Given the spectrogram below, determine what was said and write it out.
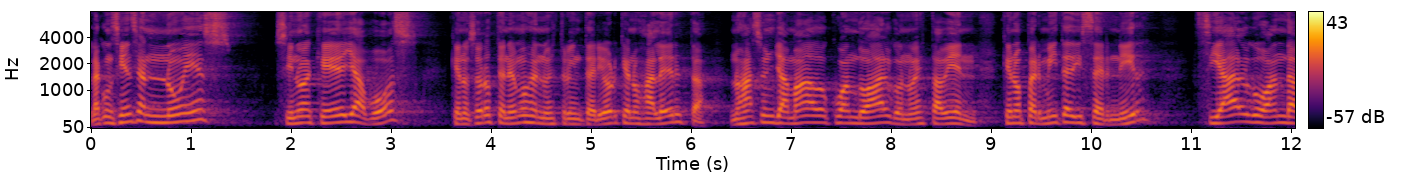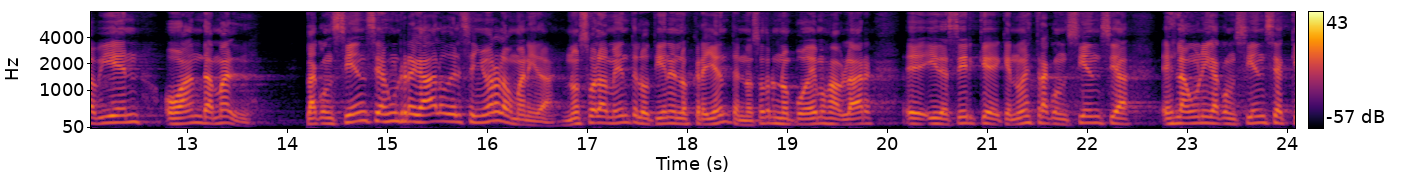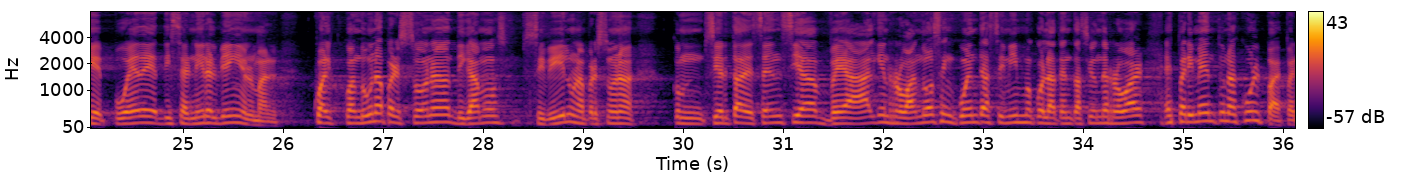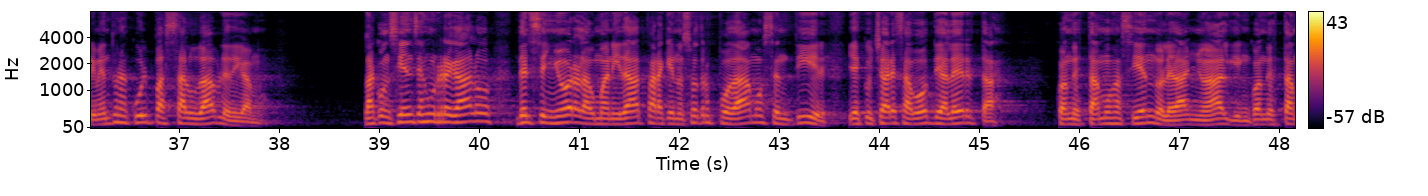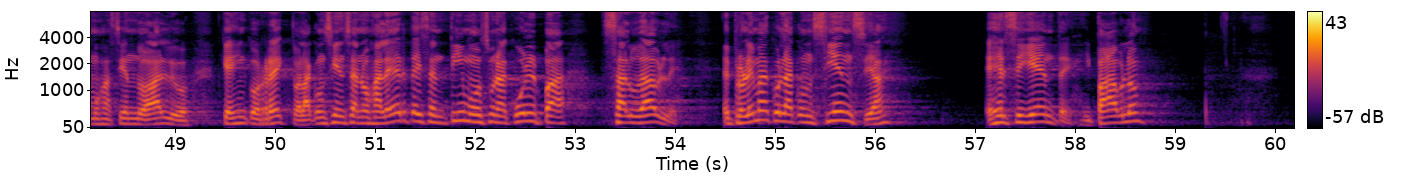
La conciencia no es sino aquella voz que nosotros tenemos en nuestro interior que nos alerta, nos hace un llamado cuando algo no está bien, que nos permite discernir si algo anda bien o anda mal. La conciencia es un regalo del Señor a la humanidad. No solamente lo tienen los creyentes. Nosotros no podemos hablar eh, y decir que, que nuestra conciencia es la única conciencia que puede discernir el bien y el mal. Cuando una persona, digamos, civil, una persona con cierta decencia, ve a alguien robando o se encuentra a sí mismo con la tentación de robar, experimenta una culpa, experimenta una culpa saludable, digamos. La conciencia es un regalo del Señor a la humanidad para que nosotros podamos sentir y escuchar esa voz de alerta cuando estamos haciéndole daño a alguien, cuando estamos haciendo algo que es incorrecto. La conciencia nos alerta y sentimos una culpa saludable. El problema con la conciencia es el siguiente, y Pablo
